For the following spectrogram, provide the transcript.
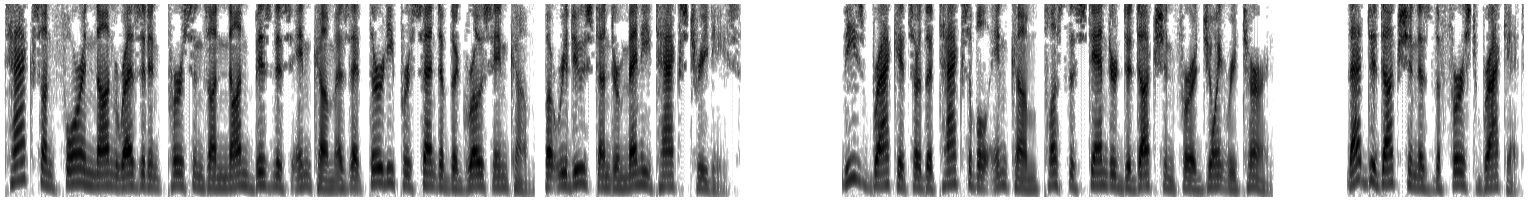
Tax on foreign non-resident persons on non-business income is at 30% of the gross income, but reduced under many tax treaties. These brackets are the taxable income plus the standard deduction for a joint return. That deduction is the first bracket.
